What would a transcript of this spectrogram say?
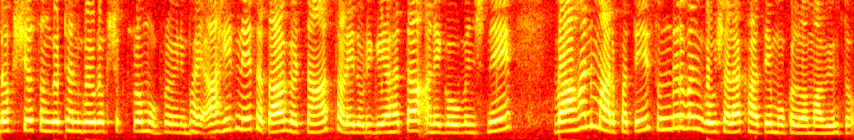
લક્ષ્ય સંગઠન ગૌરક્ષક પ્રમુખ પ્રવીણભાઈ આહિરને થતા ઘટના સ્થળે દોડી ગયા હતા અને ગૌવંશને વાહન મારફતે સુંદરવન ગૌશાળા ખાતે મોકલવામાં આવ્યો હતો.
